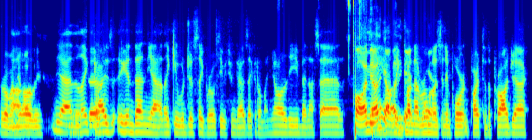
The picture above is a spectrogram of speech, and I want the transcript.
Romagnoli. yeah, and then like guys, and then yeah, like it would just like rotate between guys like Romagnoli, Bennacer. well, I mean, I think, how, I like think our core- Donnarumma is an important part to the project.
